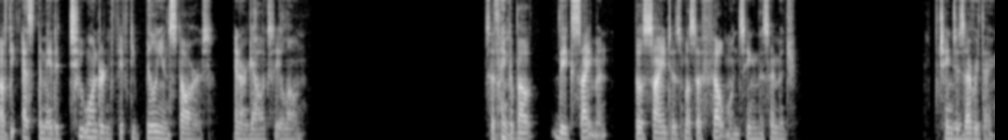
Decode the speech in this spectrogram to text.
of the estimated 250 billion stars in our galaxy alone. So think about the excitement those scientists must have felt when seeing this image. changes everything.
